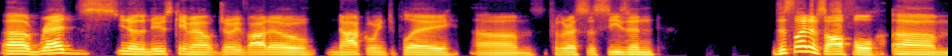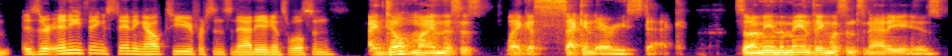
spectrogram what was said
Uh, Reds, you know, the news came out Joey Votto not going to play um, for the rest of the season. This lineup's awful. Um, is there anything standing out to you for Cincinnati against Wilson? I don't mind this as like a secondary stack. So, I mean, the main thing with Cincinnati is,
